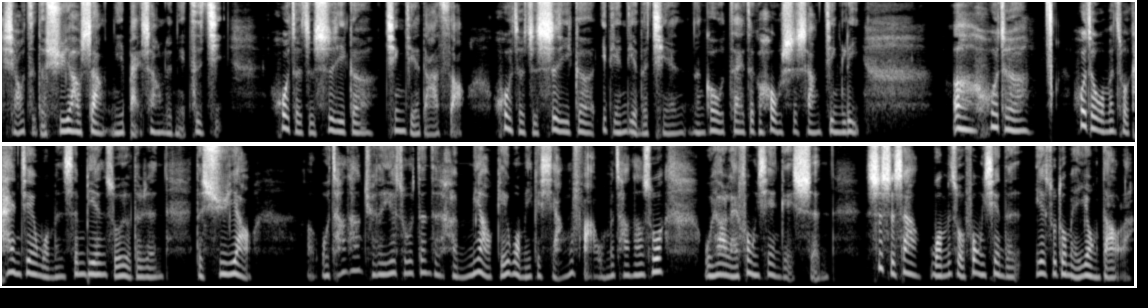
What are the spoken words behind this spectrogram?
小子的需要上，你摆上了你自己，或者只是一个清洁打扫，或者只是一个一点点的钱，能够在这个后事上尽力，呃，或者。或者我们所看见我们身边所有的人的需要，呃，我常常觉得耶稣真的很妙，给我们一个想法。我们常常说我要来奉献给神，事实上我们所奉献的耶稣都没用到啦。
